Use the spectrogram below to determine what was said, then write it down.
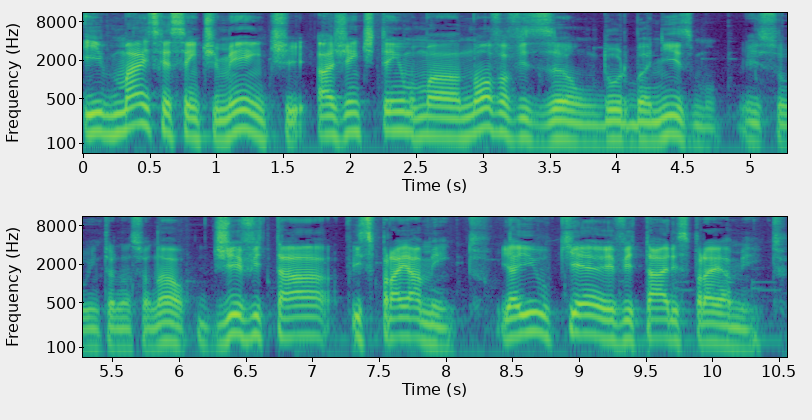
E mais recentemente, a gente tem uma nova visão do urbanismo, isso internacional, de evitar espraiamento. E aí, o que é evitar espraiamento?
